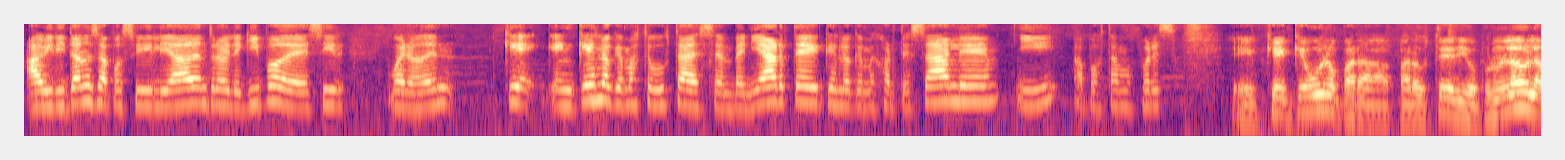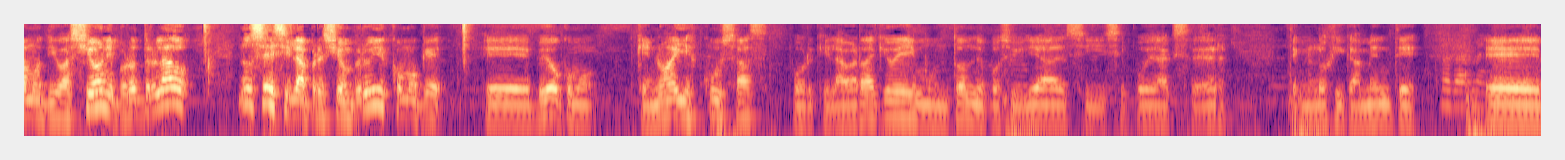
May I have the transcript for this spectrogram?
habilitando esa posibilidad dentro del equipo de decir, bueno, den, qué, en qué es lo que más te gusta desempeñarte, qué es lo que mejor te sale y apostamos por eso. Eh, qué, qué bueno para, para ustedes, digo, por un lado la motivación y por otro lado, no sé si la presión, pero hoy es como que eh, veo como que no hay excusas, porque la verdad que hoy hay un montón de posibilidades y se puede acceder tecnológicamente. Eh,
